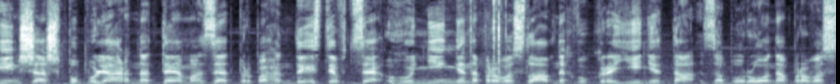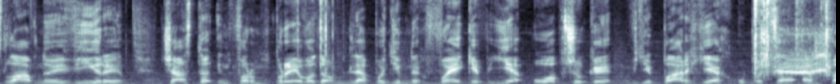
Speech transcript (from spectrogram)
Інша ж популярна тема зет-пропагандистів це гоніння на православних в Україні та заборона православної віри. Часто інформприводом для подібних фейків є обшуки в єпархіях УПЦ МП.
